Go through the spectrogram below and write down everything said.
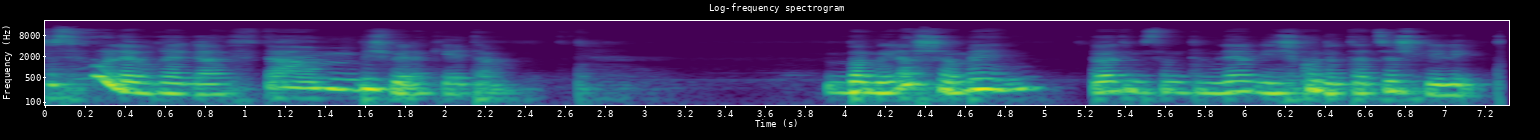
תשימו לב רגע, סתם בשביל הקטע. במילה שמן לא יודעת אם שמתם לב, יש קונוטציה שלילית.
